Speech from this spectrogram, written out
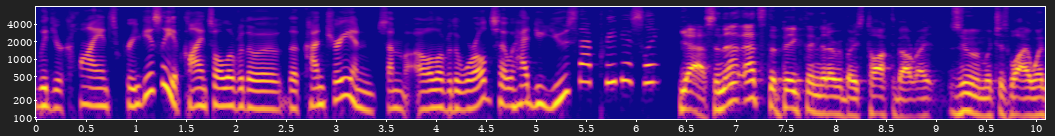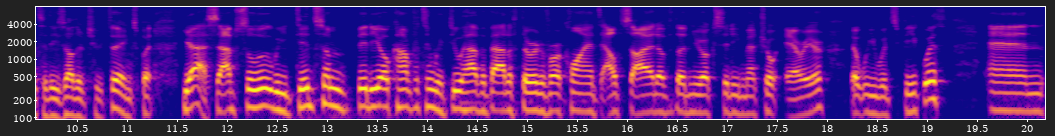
with your clients previously? You have clients all over the, the country and some all over the world. So had you used that previously? Yes, and that, that's the big thing that everybody's talked about, right? Zoom, which is why I went to these other two things. But yes, absolutely. We did some video conferencing. We do have about a third of our clients outside of the New York City metro area that we would speak with. And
